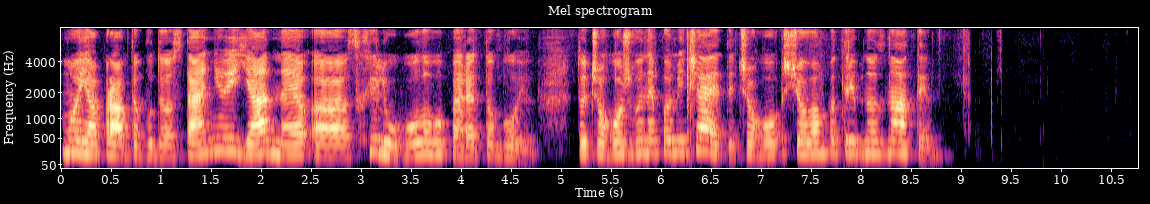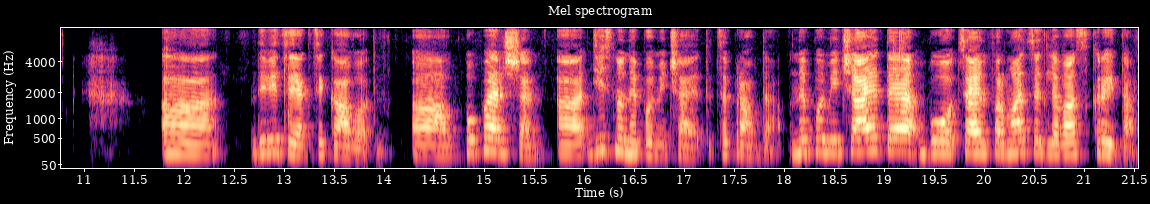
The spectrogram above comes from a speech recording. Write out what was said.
моя правда буде останньою, я не е, схилю голову перед тобою. То чого ж ви не помічаєте, чого, що вам потрібно знати? А, дивіться, як цікаво. По-перше, дійсно не помічаєте, це правда. Не помічаєте, бо ця інформація для вас скрита.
